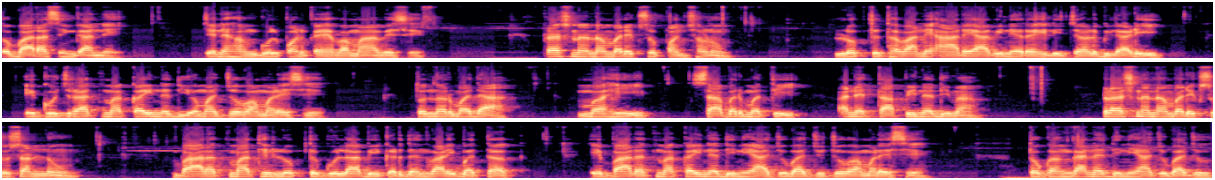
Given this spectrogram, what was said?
તો બારાસિંગાને જેને હંગુલ પણ કહેવામાં આવે છે. પ્રશ્ન નંબર એકસો પંચાણું. લુપ્ત થવાને આરે આવીને રહેલી જળ બિલાડી એ ગુજરાતમાં કઈ નદીઓમાં જોવા મળે છે? તો નર્મદા, મહી, સાબરમતી અને તાપી નદીમાં. પ્રશ્ન નંબર એકસો સન્નું ભારતમાંથી લુપ્ત ગુલાબી ગરદનવાળી બતક એ ભારતમાં કઈ નદીની આજુબાજુ જોવા મળે છે? તો ગંગા નદીની આજુબાજુ.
